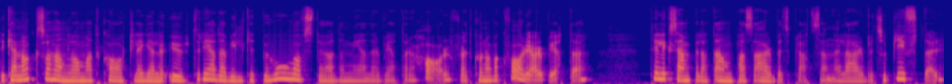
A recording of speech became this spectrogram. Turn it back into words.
Det kan också handla om att kartlägga eller utreda vilket behov av stöd en medarbetare har för att kunna vara kvar i arbete. Till exempel att anpassa arbetsplatsen eller arbetsuppgifter.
